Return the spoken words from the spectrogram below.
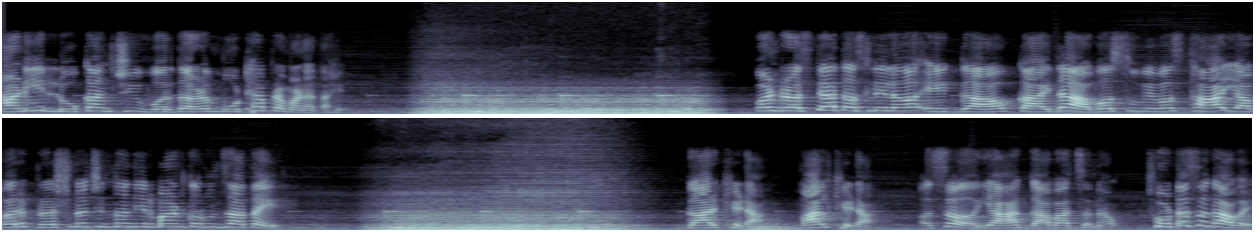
आणि लोकांची वर्दळ मोठ्या प्रमाणात आहे. पण रस्त्यात असलेलं एक गाव कायदा व सुव्यवस्था यावर प्रश्नचिन्ह निर्माण करून जात आहे गारखेडा मालखेडा असं या गावाचं नाव. छोटस गाव आहे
